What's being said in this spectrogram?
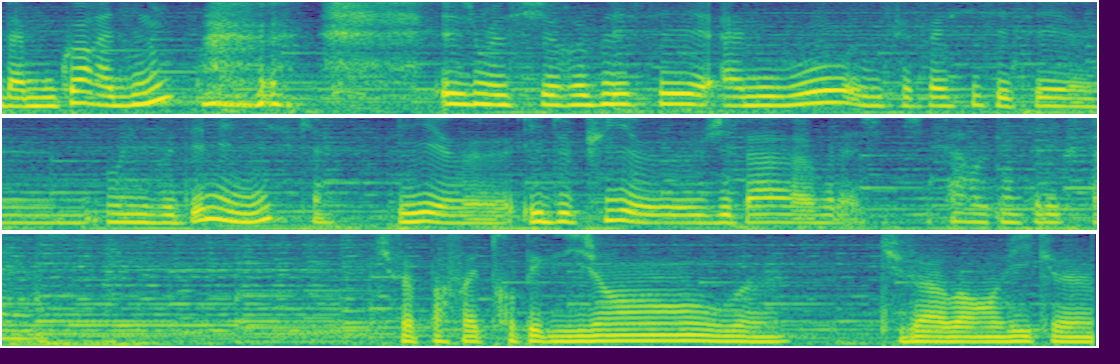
bah, mon corps a dit non. Et je me suis reblessée à nouveau, donc cette fois-ci c'était au niveau des ménisques. Et, euh, depuis, euh, j'ai pas, voilà, pas retenté l'expérience. Tu vas parfois être trop exigeant ou tu vas avoir envie que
